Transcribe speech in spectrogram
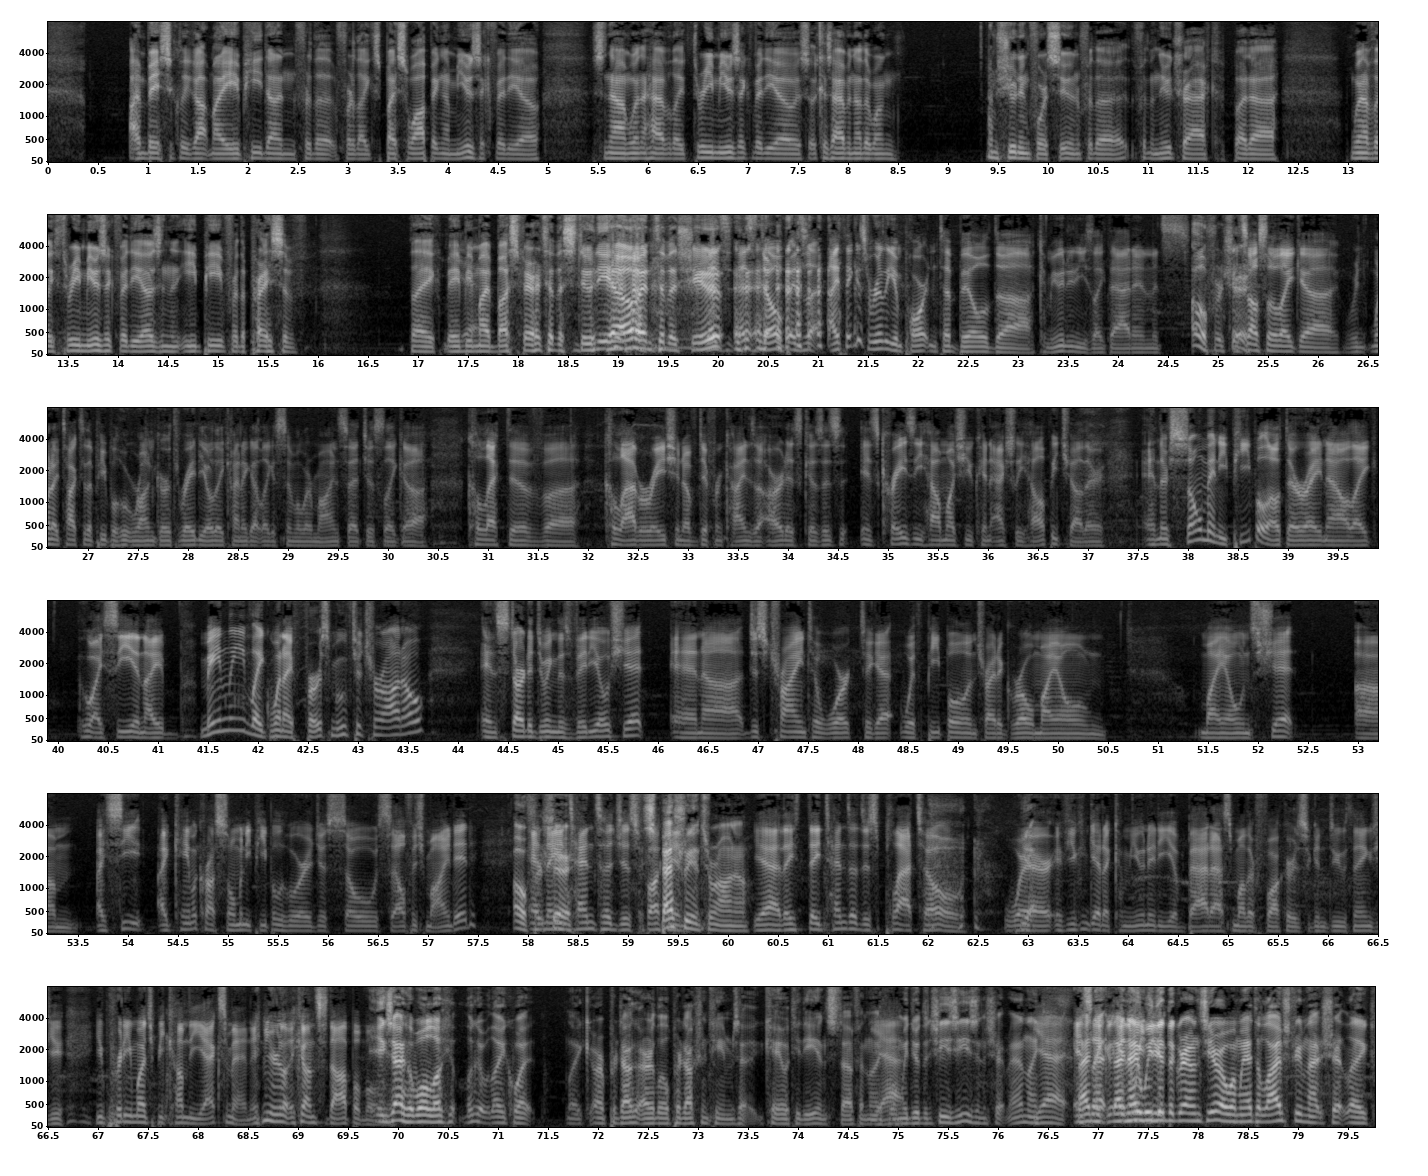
I'm basically got my EP done for the for like by swapping a music video. So now I'm gonna have like three music videos because I have another one I'm shooting for soon for the for the new track, but uh I'm gonna have like three music videos and an EP for the price of like maybe Yeah. my bus fare to the studio and to the shoot. That's, that's dope. It's, uh, I think it's really important to build uh, communities like that, and it's oh, for sure. it's also like uh, when, when I talk to the people who run Girth Radio, they kind of got like a similar mindset, just like a collective uh, collaboration of different kinds of artists because it's it's crazy how much you can actually help each other. And there's so many people out there right now, like who I see, and I mainly like when I first moved to Toronto and started doing this video shit and uh, just trying to work to get with people and try to grow my own my own shit. Um, I see I came across so many people who are just so selfish minded. Oh, for and they sure. tend to just fucking, Especially in Toronto. yeah, they they tend to just plateau. Where if you can get a community of badass motherfuckers who can do things, you you pretty much become the X Men and you're like unstoppable. Exactly. Well, look look at like what like our product our little production teams at KOTD and stuff, and like Yeah. when we do the GZs and shit, man. Like Yeah, that, it's like- that, that night we we do- did the Ground Zero when we had to live stream that shit. Like,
